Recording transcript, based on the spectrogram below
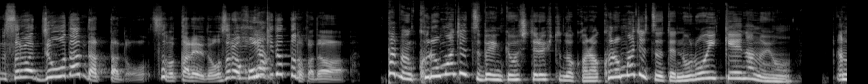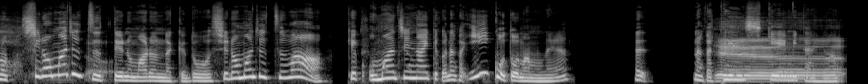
こそれは冗談だったの？その彼の？それは本気だったのかな？多分黒魔術勉強してる人だから、黒魔術って呪い系なのよ。あの、白魔術っていうのもあるんだけど、白魔術は結構おまじないっていうか、なんかいいことなのね。えなんか天使系みたいな。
